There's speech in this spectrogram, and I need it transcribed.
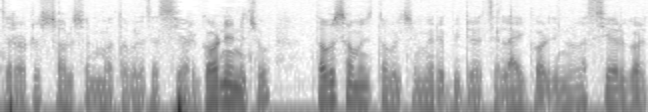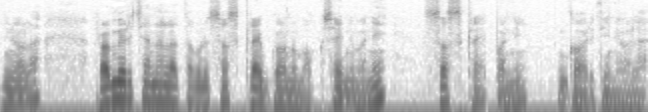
एन्सरहरू सल्युसन म तपाईँलाई चाहिँ सेयर गर्ने नै छु। तबसम्म चाहिँ तपाईँले चाहिँ मेरो भिडियोलाई चाहिँ लाइक गरिदिनु होला सेयर गरिदिनु होला र मेरो च्यानललाई तपाईँले सब्सक्राइब गर्नुभएको छैन भने सब्सक्राइब पनि गरिदिनु होला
